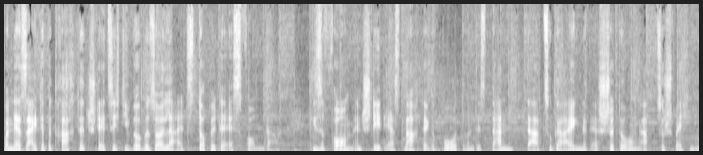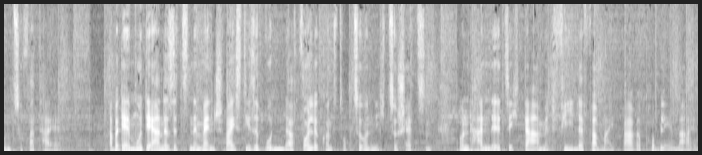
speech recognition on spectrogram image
Von der Seite betrachtet stellt sich die Wirbelsäule als doppelte S-Form dar. Diese Form entsteht erst nach der Geburt und ist dann dazu geeignet, Erschütterungen abzuschwächen und zu verteilen. Aber der moderne sitzende Mensch weiß diese wundervolle Konstruktion nicht zu schätzen und handelt sich damit viele vermeidbare Probleme ein.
